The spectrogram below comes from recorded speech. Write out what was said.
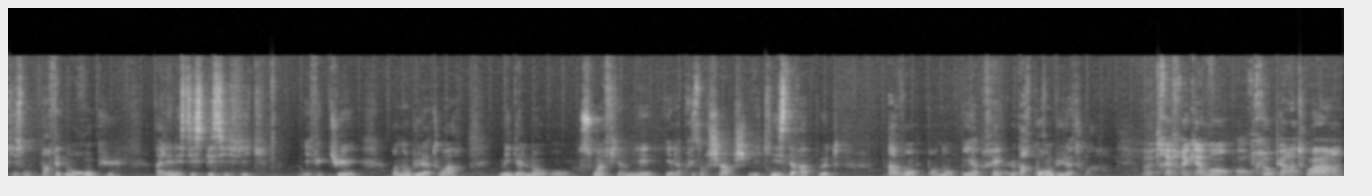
qui sont parfaitement rompus à l'anesthésie spécifique effectuée en ambulatoire, mais également aux soins infirmiers et à la prise en charge des kinésithérapeutes avant, pendant et après le parcours ambulatoire. Euh, très fréquemment en préopératoire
